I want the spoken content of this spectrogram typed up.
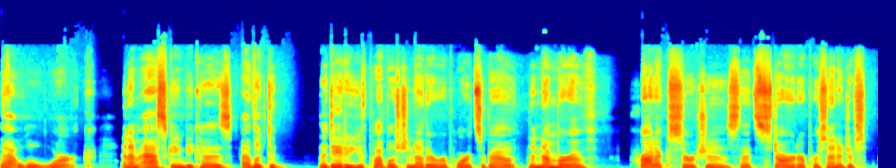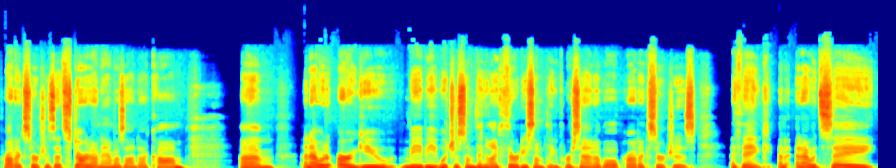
that will work? And I'm asking because I looked at the data you've published in other reports about the number of product searches that start or percentage of product searches that start on Amazon.com. Um, and I would argue maybe, which is something like 30 something percent of all product searches, I think. And, and I would say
